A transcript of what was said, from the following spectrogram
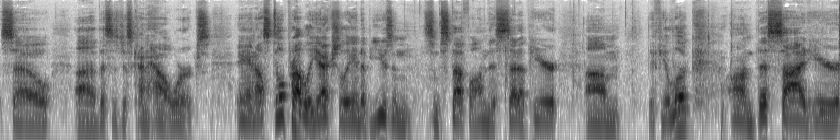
So uh, this is just kind of how it works. And I'll still probably actually end up using some stuff on this setup here. Um, if you look on this side here,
